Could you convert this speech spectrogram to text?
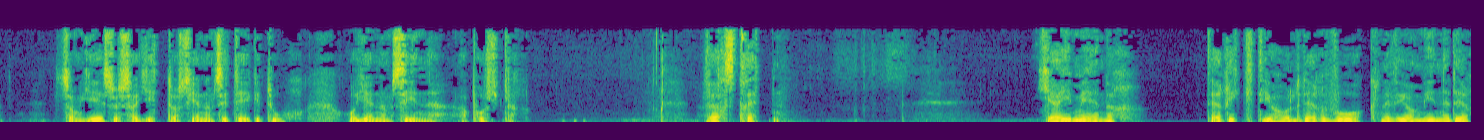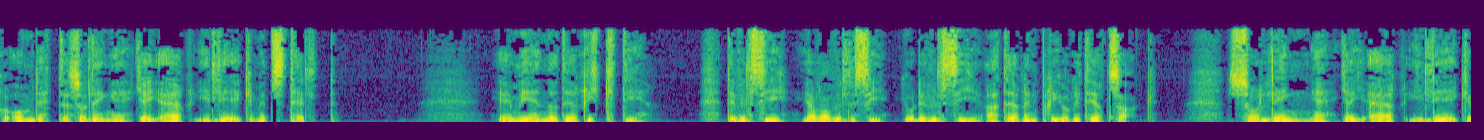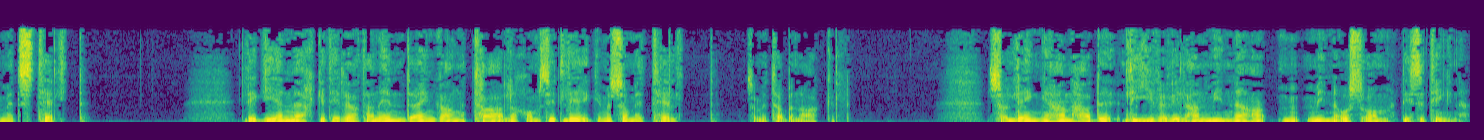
som Jesus har gitt oss gjennom sitt eget ord og gjennom sine apostler. Vers 13 Jeg mener det er riktig å holde dere våkne ved å minne dere om dette så lenge jeg er i legemets telt jeg mener det er riktig. Det vil si, ja, hva vil det si? Jo, det vil si at det er en prioritert sak. Så lenge jeg er i legemets telt. Legg igjen merke til at han enda en gang taler om sitt legeme som et telt, som et tabernakel. Så lenge han hadde livet, ville han minne, minne oss om disse tingene.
